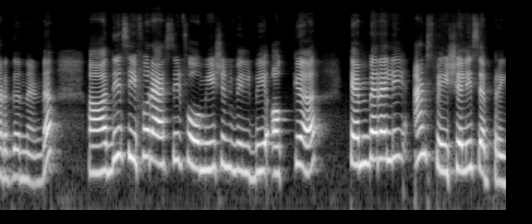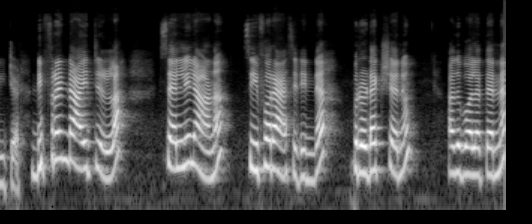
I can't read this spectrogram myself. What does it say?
നടക്കുന്നുണ്ട്. The C four acid formation will be ഒക്കെ temporally and spatially separated different ആയിട്ടുള്ള സെല്ലിലാണ് സി ഫോർ ആസിഡിന്റെ പ്രൊഡക്ഷനും അതുപോലെ തന്നെ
